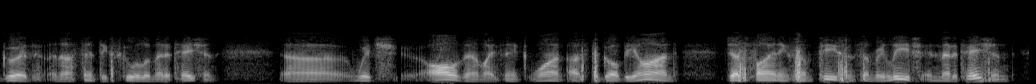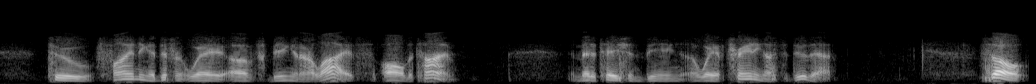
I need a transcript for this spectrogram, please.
good and authentic school of meditation, uh, which all of them, I think, want us to go beyond just finding some peace and some relief in meditation to finding a different way of being in our lives all the time. And meditation being a way of training us to do that. So,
